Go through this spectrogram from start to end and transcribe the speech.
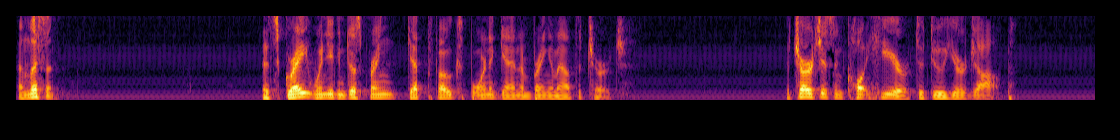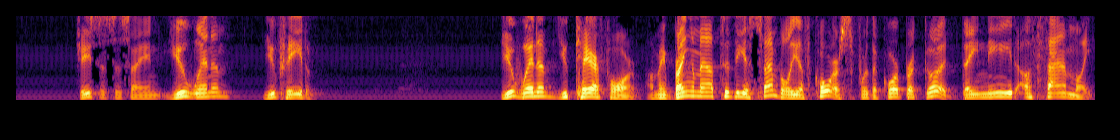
And listen, it's great when you can just bring get folks born again and bring them out to church. The church isn't here to do your job. Jesus is saying, you win them, you feed them. You win them, you care for them. I mean, bring them out to the assembly, of course, for the corporate good. They need a family.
